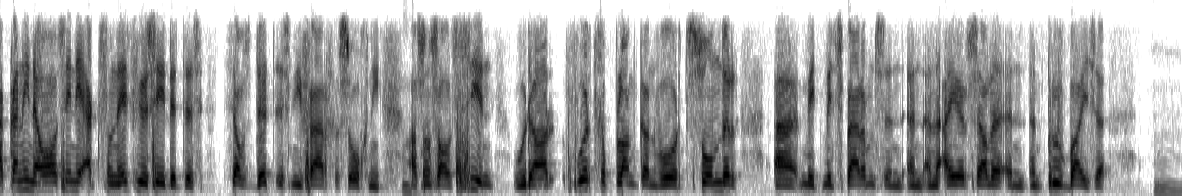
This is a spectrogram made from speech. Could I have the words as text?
Ek kan nie nou al sê nie, ek sal net vir jou sê dit is selfs dit is nie ver gesog nie. As ons al sien hoe daar voortgeplant kan word sonder uh met met sperms en en en eierselle in in proefbuise. Hmm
